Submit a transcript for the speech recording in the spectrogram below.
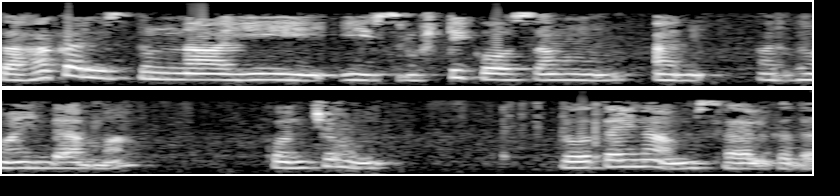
సహకరిస్తున్నాయి ఈ సృష్టి కోసం అని. అర్థమైందా అమ్మా? కొంచెం లోతైన అంశాలు కదా.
